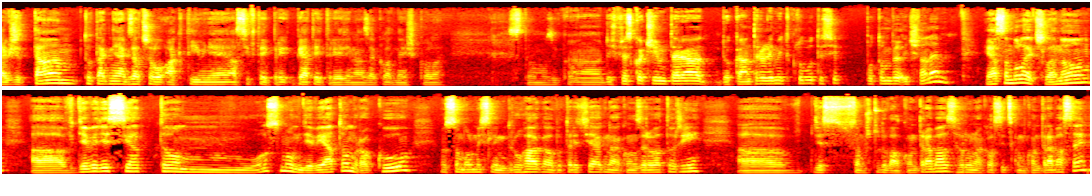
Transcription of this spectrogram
Takže tam to tak nejak začalo aktívne, asi v tej 5. triede na základnej škole s tou muzikou. A když přeskočím teda do Country Limit klubu, ty si potom byl i členem? Ja som bol aj členom a v 98. 9. roku som bol myslím druhák alebo tretiák na konzervatoři, kde som študoval kontrabas, hru na klasickom kontrabase.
